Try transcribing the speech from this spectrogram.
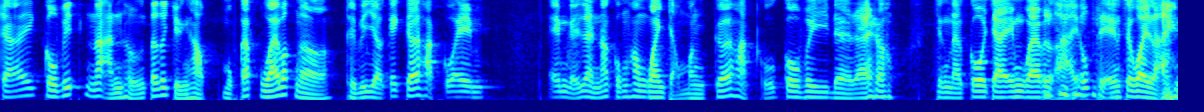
cái Covid nó ảnh hưởng tới cái chuyện học một cách quá bất ngờ. Thì bây giờ cái kế hoạch của em em nghĩ là nó cũng không quan trọng bằng kế hoạch của Covid đề ra đâu. Chừng nào cô cho em quay lại Úc thì em sẽ quay lại.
